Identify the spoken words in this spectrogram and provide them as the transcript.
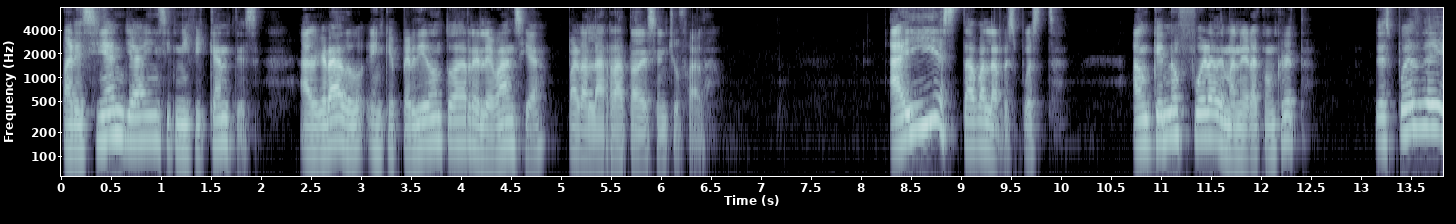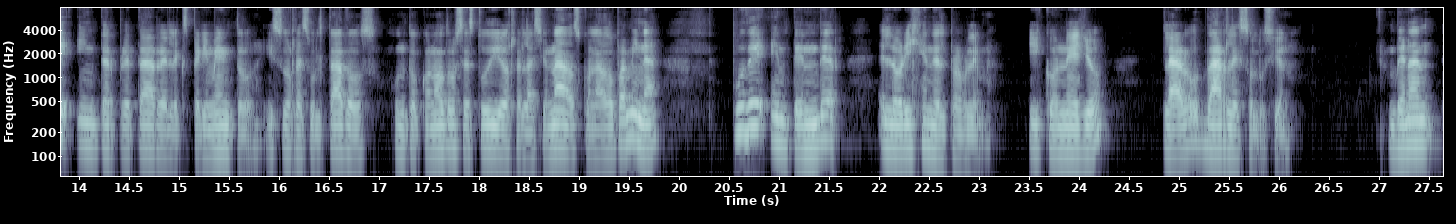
parecían ya insignificantes, al grado en que perdieron toda relevancia para la rata desenchufada. Ahí estaba la respuesta, aunque no fuera de manera concreta. Después de interpretar el experimento y sus resultados junto con otros estudios relacionados con la dopamina, pude entender el origen del problema y con ello, claro, darle solución. Verán,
